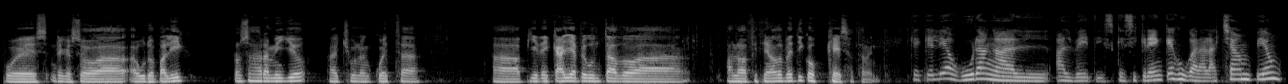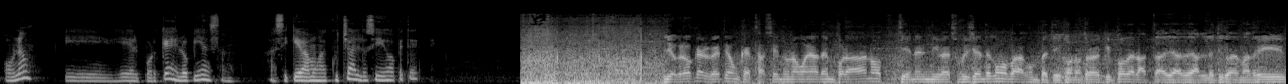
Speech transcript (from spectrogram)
pues regresó a Europa League. Rosa Jaramillo ha hecho una encuesta a pie de calle, ha preguntado a, a los aficionados béticos qué exactamente. ¿Que ¿Qué le auguran al, al Betis? Que si creen que jugará la Champions o no. Y, y el por qué lo piensan. Así que vamos a escucharlo si os apetece. Yo creo que el Betis, aunque está haciendo una buena temporada, no tiene el nivel suficiente como para competir con otros equipos de la talla de Atlético de Madrid,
